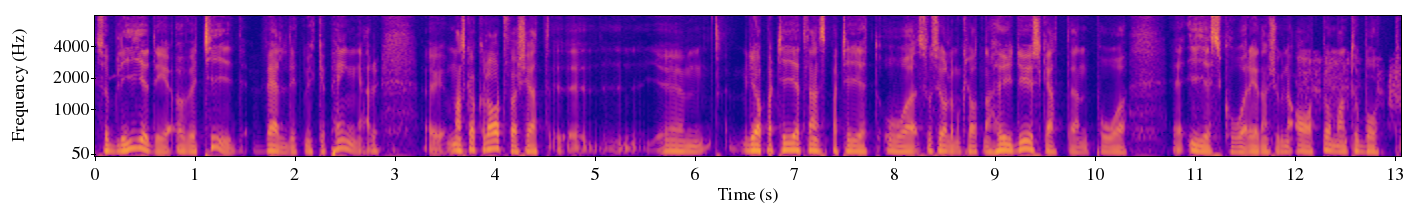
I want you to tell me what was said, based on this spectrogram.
så blir ju det över tid väldigt mycket pengar. Eh, man ska ha klart för sig att eh, eh, Miljöpartiet, Vänsterpartiet och Socialdemokraterna höjde ju skatten på Eh, ISK redan 2018. Man tog bort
